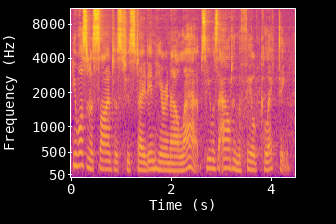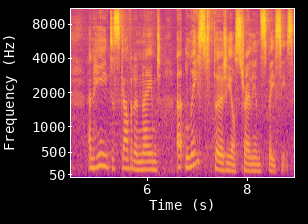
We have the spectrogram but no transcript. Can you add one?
he wasn't a scientist who stayed in here in our labs, he was out in the field collecting. And he discovered and named at least 30 Australian species.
